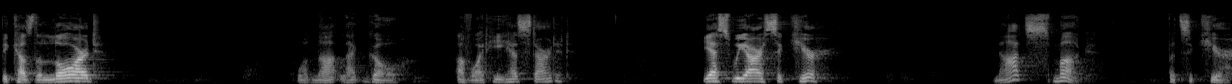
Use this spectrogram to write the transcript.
because the Lord will not let go of what He has started. Yes, we are secure, not smug, but secure.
